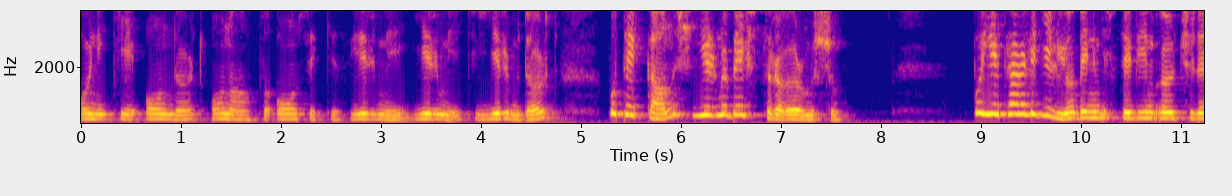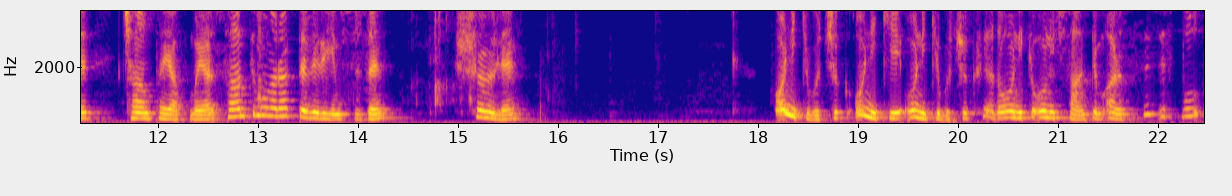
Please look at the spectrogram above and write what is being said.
12, 14, 16, 18, 20, 22, 24 bu tek kalmış 25 sıra örmüşüm. Bu yeterli geliyor benim istediğim ölçüde çanta yapmaya. Santim olarak da vereyim size. Şöyle 12 buçuk, 12, 12 buçuk ya da 12, 13 santim arası siz bu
